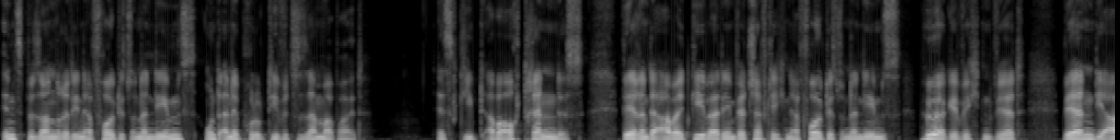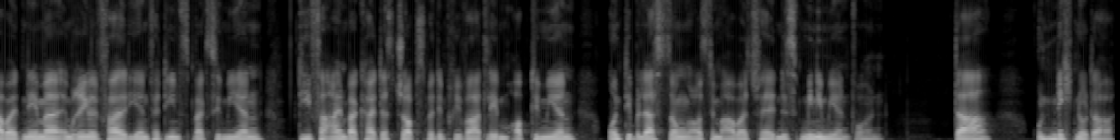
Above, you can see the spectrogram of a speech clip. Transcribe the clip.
insbesondere den Erfolg des Unternehmens und eine produktive Zusammenarbeit. Es gibt aber auch Trennendes. Während der Arbeitgeber den wirtschaftlichen Erfolg des Unternehmens höher gewichten wird, werden die Arbeitnehmer im Regelfall ihren Verdienst maximieren, die Vereinbarkeit des Jobs mit dem Privatleben optimieren und die Belastungen aus dem Arbeitsverhältnis minimieren wollen. Da und nicht nur da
